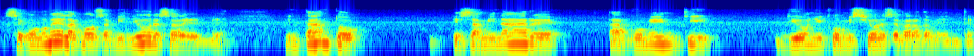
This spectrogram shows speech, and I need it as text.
Secondo me la cosa migliore sarebbe intanto esaminare argomenti di ogni commissione separatamente.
